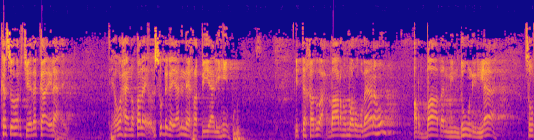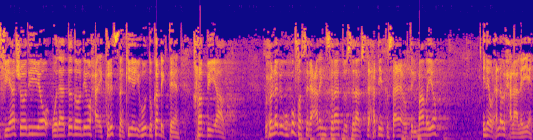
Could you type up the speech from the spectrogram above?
Kasoo horjeeda kaa ilaahay. Dee waxay noqona isu dhigayaan inay rabbiyaal yihiin. Ittakhaduu axbaarahum wa ruhbaanahum arbaaban min duuni illaah suufiyaashoodii iyo wadaadadoodii waxa ay kiristanki iyo yuhuuddu ka dhigteen rabbiyaal. Wuxuu nabigu ku fasiray calayhi salaatu wasalaam sida xadiidka saxiix uu tilmaamayo inay waxna u xalaaleeyeen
